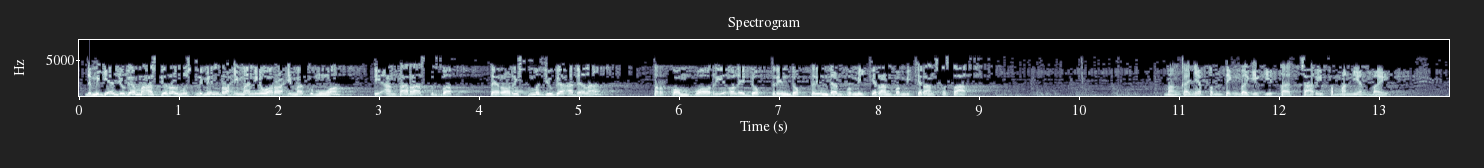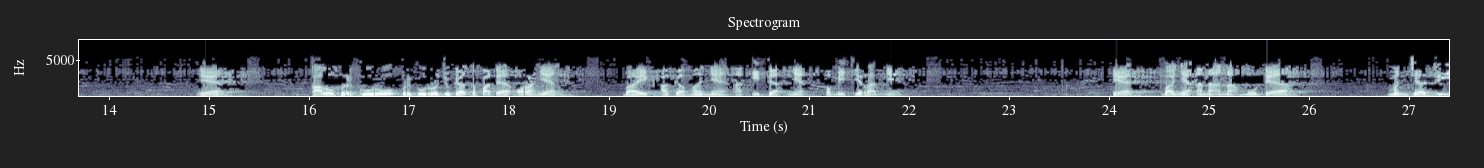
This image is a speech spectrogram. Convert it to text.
Demikian juga ma'asyiral muslimin rahimani wa rahimakumullah, di antara sebab terorisme juga adalah terkompori oleh doktrin-doktrin dan pemikiran-pemikiran sesat. Makanya penting bagi kita cari teman yang baik. Ya. Kalau berguru, berguru juga kepada orang yang baik agamanya, akidahnya, pemikirannya. Ya, banyak anak-anak muda menjadi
